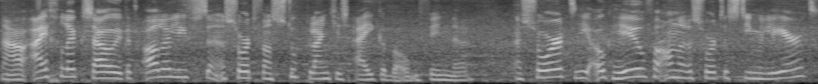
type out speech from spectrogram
Nou, eigenlijk zou ik het allerliefste een soort van stoepplantjes eikenboom vinden. Een soort die ook heel veel andere soorten stimuleert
